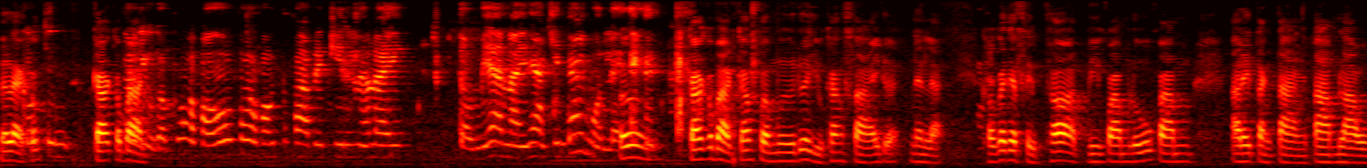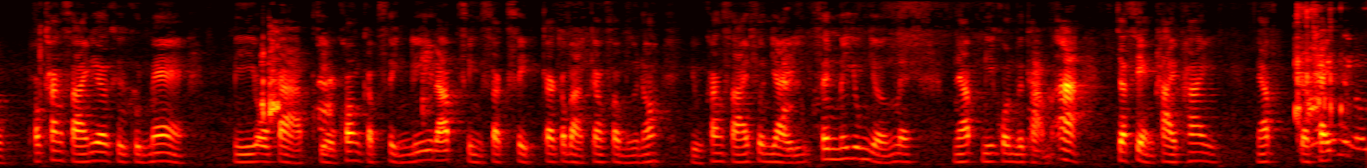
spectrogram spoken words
นั่นแหละเขาเขากินกากบาทอยู่กับพ่อเขาพ่อเขาจะพาไปกินอะไรต่อเมียอะไรเนี่ยกินได้หมดเลยเออกากบาทกลางฝ่ามือด้วยอยู่ข้างซ้ายด้วยนั่นแหละเขาก็จะสืบทอดมีความรู้ความอะไรต่างๆ ตามเรา เพราะข้างซ้ายนี่ก็คือคุณแม่มีโอกาสเกี่ยวข้องกับสิ่งลี้ลับ สิ่งศักดิ์สิทธิ์กากบาทกลางฝ่ามือเนาะอยู่ข้างซ้ายส่วนใหญ่เส้นไม่ยุ่งเหยิงเลยนะครับ มีคนไปถามอะจะเสี่ยงทายไพ่นะครับ จะใช้ลายมือ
